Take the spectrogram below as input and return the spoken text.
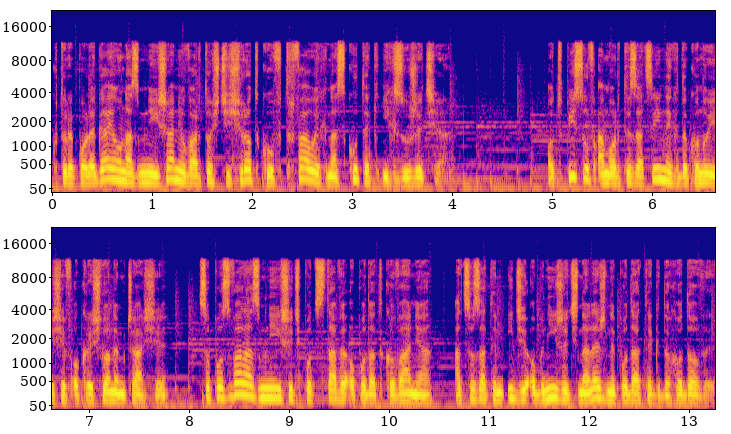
które polegają na zmniejszaniu wartości środków trwałych na skutek ich zużycia. Odpisów amortyzacyjnych dokonuje się w określonym czasie, co pozwala zmniejszyć podstawę opodatkowania, a co za tym idzie obniżyć należny podatek dochodowy.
